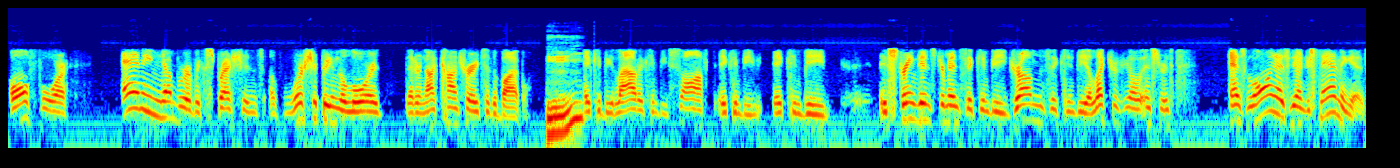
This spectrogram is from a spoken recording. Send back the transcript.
all for any number of expressions of worshiping the Lord that are not contrary to the Bible. Mm-hmm. It can be loud, it can be soft, it can be it can be stringed instruments, it can be drums, it can be electrical instruments. As long as the understanding is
